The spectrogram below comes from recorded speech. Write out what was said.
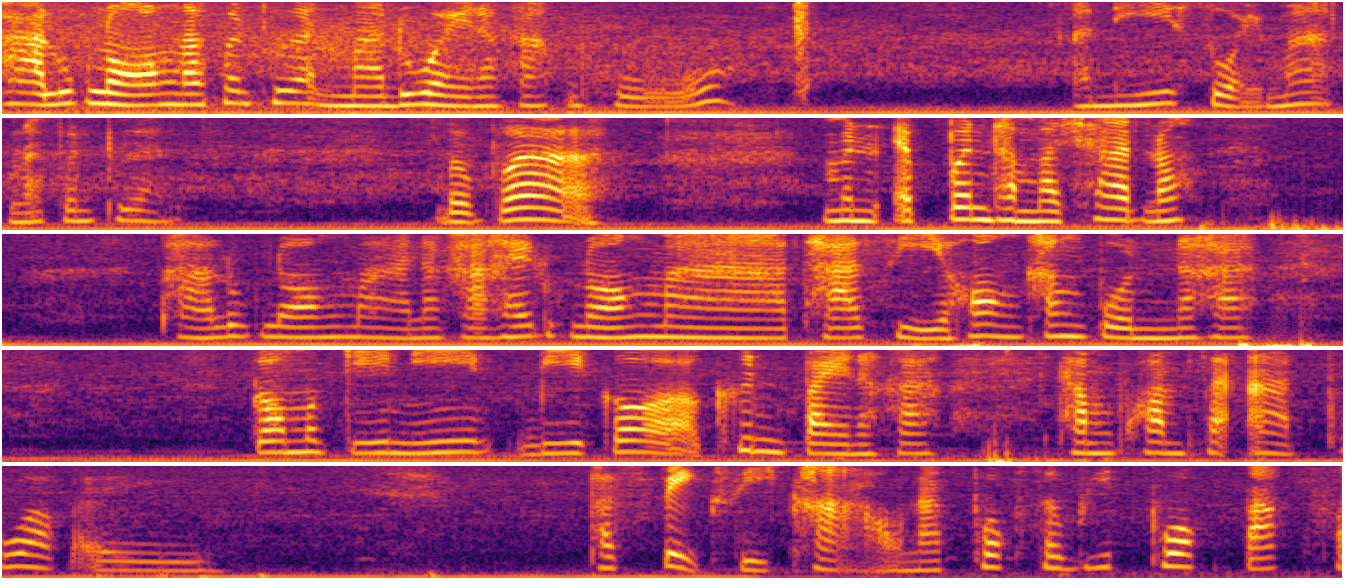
พาลูกน้องนะเพื่อนๆมาด้วยนะคะโอ้โหอันนี้สวยมากนะเพื่อนๆแบบว่ามันแอปเปิลธรรมชาติเนาะพาลูกน้องมานะคะ ให้ลูกน้องมาทาสีห้องข้างบนนะคะ ก็เมื่อกี้นี้บีก็ขึ้นไปนะคะทำความสะอาดพวกไอ้พลาสติกสีขาวนะ พวกสวิตพวกปลั๊กไฟ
